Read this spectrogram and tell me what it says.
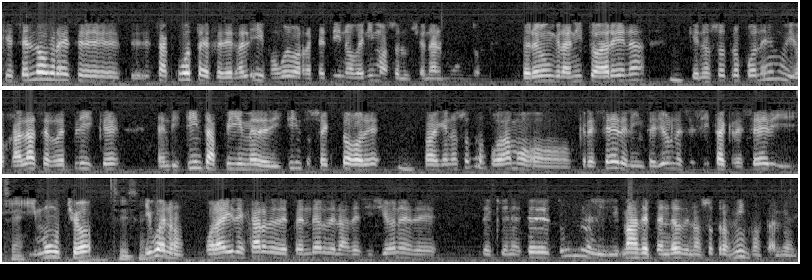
que se logra ese, esa cuota de federalismo. Vuelvo a repetir, no venimos a solucionar el mundo, pero es un granito de arena que nosotros ponemos y ojalá se replique en distintas pymes de distintos sectores para que nosotros podamos crecer. El interior necesita crecer y, Sí. y mucho. Sí, sí. Y bueno, por ahí dejar de depender de las decisiones de, de quien esté de turno y más depender de nosotros mismos también.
